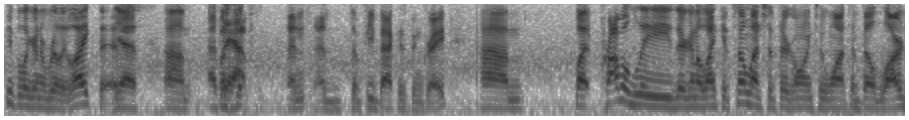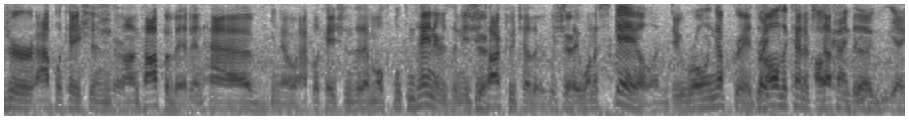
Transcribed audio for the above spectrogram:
people are going to really like this. Yes. Um, As they the- have. And, and the feedback has been great. Um, but probably they're going to like it so much that they're going to want to build larger applications Sure. on top of it and have, you know, applications that have multiple containers that need Sure. to talk to each other, which Sure. they want to scale and do rolling upgrades, Right. all the kind of All stuff. kinds that of yeah,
